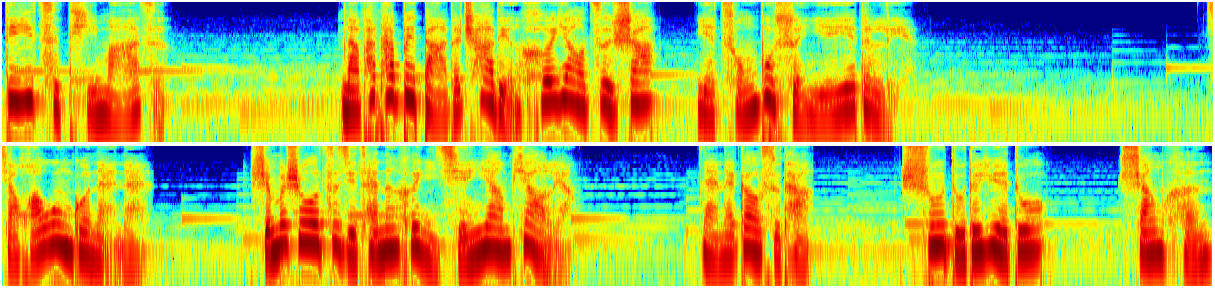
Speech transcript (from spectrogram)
第一次提麻子。哪怕他被打得差点喝药自杀，也从不损爷爷的脸。小华问过奶奶，什么时候自己才能和以前一样漂亮？奶奶告诉他，书读的越多，伤痕。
